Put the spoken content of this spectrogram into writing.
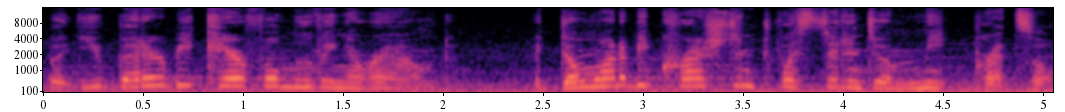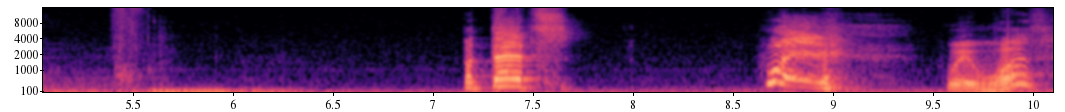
but you better be careful moving around. I don't want to be crushed and twisted into a meat pretzel. But that's... Wait, wait, what?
